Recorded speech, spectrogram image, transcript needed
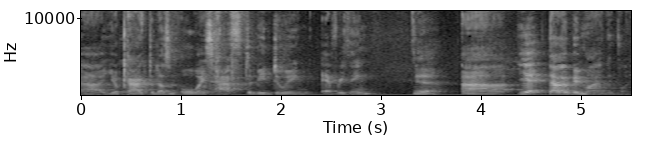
Uh, your character doesn't always have to be doing everything. yeah. Uh, yeah, that would be my only point.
